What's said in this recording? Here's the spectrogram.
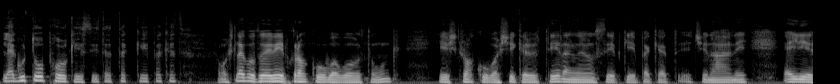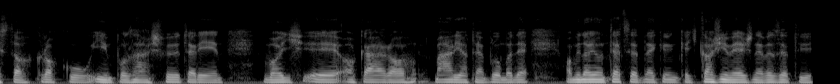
Legutóbb hol készítettek képeket? Most legutóbb épp Krakóba voltunk, és Krakóba sikerült tényleg nagyon szép képeket csinálni. Egyrészt a Krakó impozás főterén, vagy e, akár a Mária templomba, de ami nagyon tetszett nekünk, egy Kazsimers nevezetű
